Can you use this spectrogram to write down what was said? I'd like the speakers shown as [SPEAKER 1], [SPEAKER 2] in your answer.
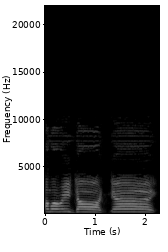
[SPEAKER 1] I'm a retard. Yay!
